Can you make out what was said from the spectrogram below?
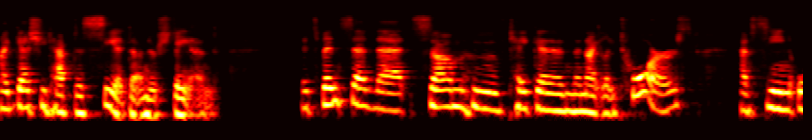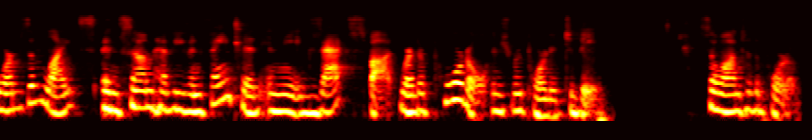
I guess you'd have to see it to understand. It's been said that some who've taken the nightly tours have seen orbs of lights, and some have even fainted in the exact spot where the portal is reported to be. So, on to the portal.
